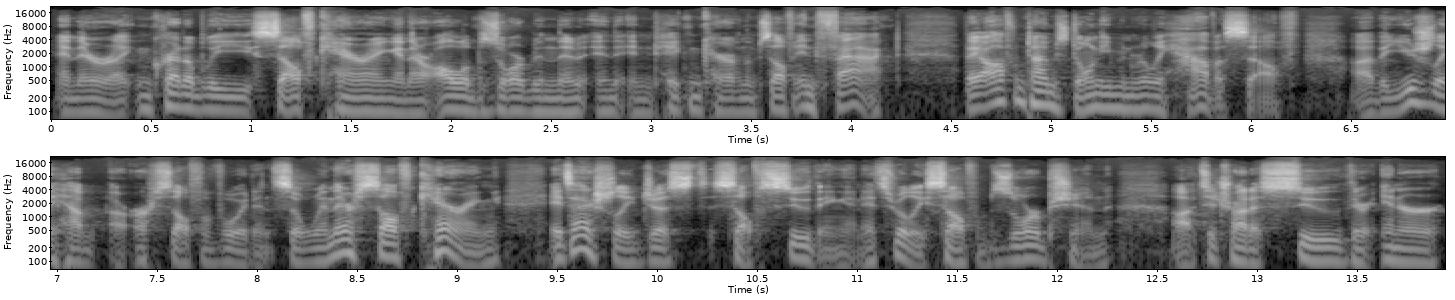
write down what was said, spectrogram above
and they're incredibly self-caring and they're all absorbed in them in, in taking care of themselves. In fact, they oftentimes don't even really have a self. Uh, they usually have are self-avoidant. So when they're self-caring, it's actually just self-soothing and it's really self-absorption uh, to try to soothe their inner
